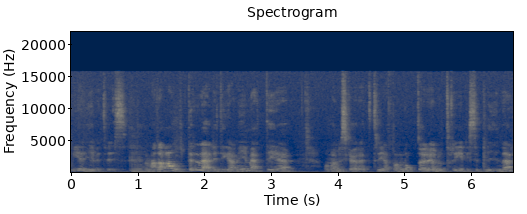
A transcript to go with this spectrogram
mer givetvis. Mm. Men man har alltid det där lite grann i och med att det är, om man nu ska göra ett triathlonlopp så är det ändå tre discipliner.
